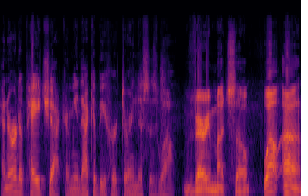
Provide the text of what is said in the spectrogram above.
and earn a paycheck. I mean, that could be hurt during this as well. Very much so. Well, uh,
